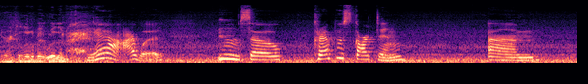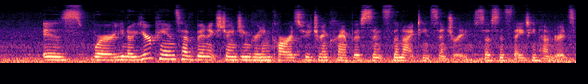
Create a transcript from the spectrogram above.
Drink a little bit with him. Yeah, I would. so, Krampuskarten um, is where, you know, Europeans have been exchanging greeting cards featuring Krampus since the 19th century, so since the 1800s.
